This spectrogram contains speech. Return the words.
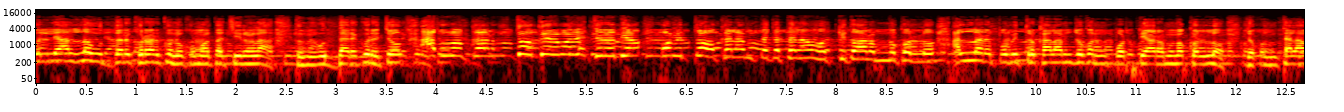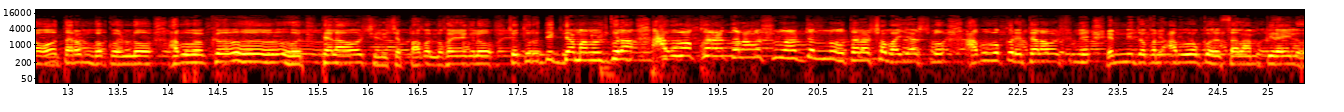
করলে আল্লাহ উদ্ধার করার কোনো ক্ষমতা ছিল না। তুমি উদ্ধার করেছ। আবু বকর চোখের মনে ছেড়ে দিয়া পবিত্র কালাম থেকে তেলাওয়াত কিন্তু আরম্ভ করল। আল্লাহর পবিত্র কালাম যখন পড়তে আরম্ভ করল, যখন তেলাওয়াত আরম্ভ করল, আবু বকর তেলাওয়াত শুনে সে পাগল হয়ে গেল। চতুর্দিক দিয়ে মানুষগুলা আবু বকরের তেলাওয়াত শোনার জন্য তারা সবাই আসলো। আবু বকরের তেলাওয়াত শুনে এমনি যখন আবু বকর সালাম ফিরাইলো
